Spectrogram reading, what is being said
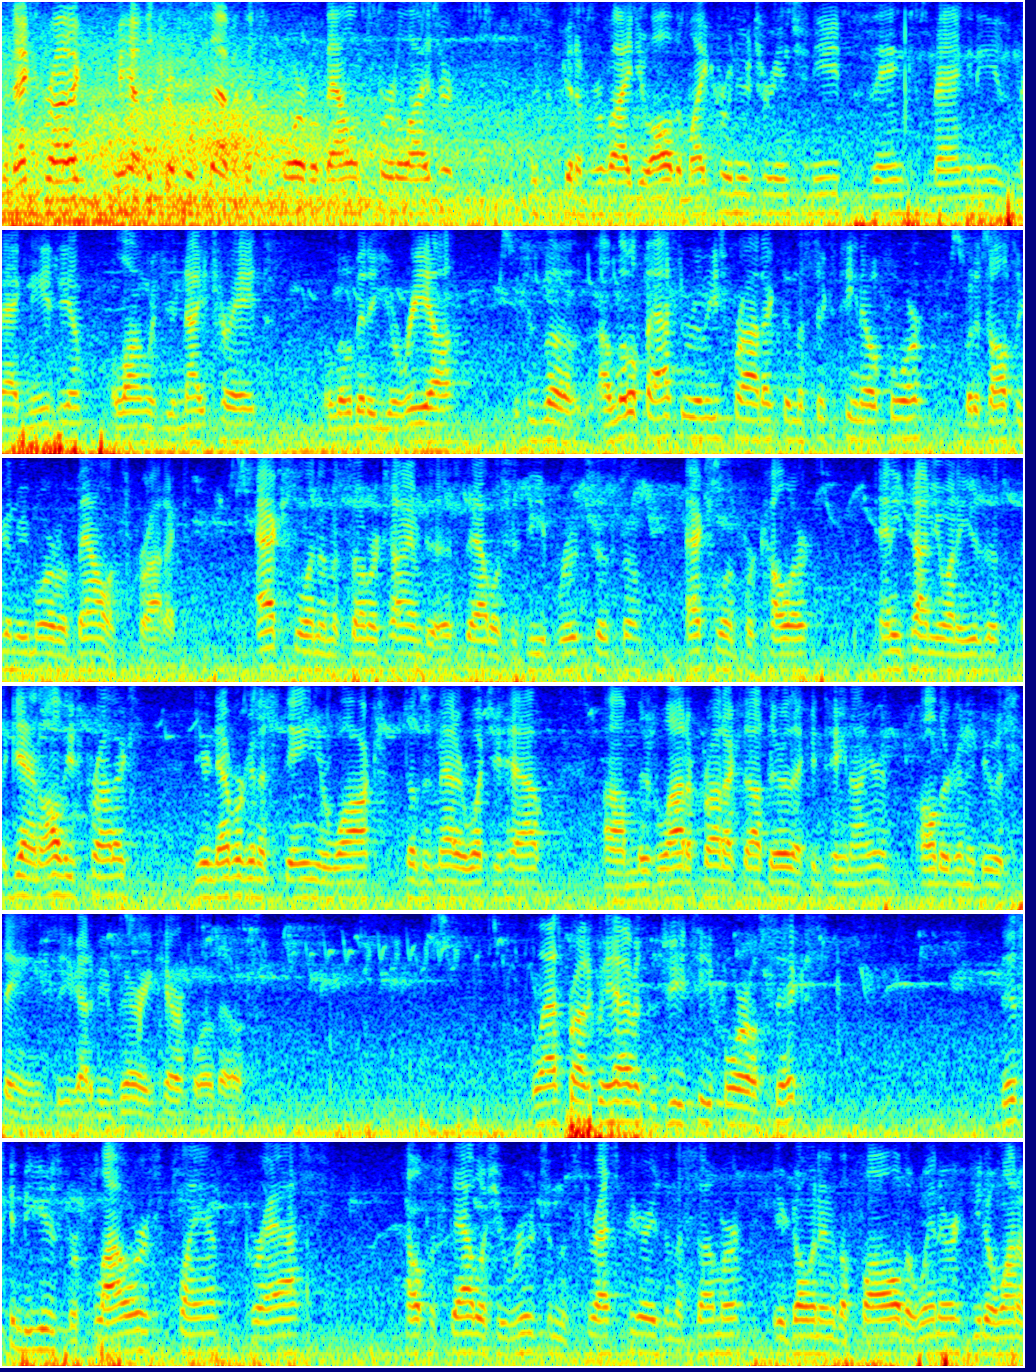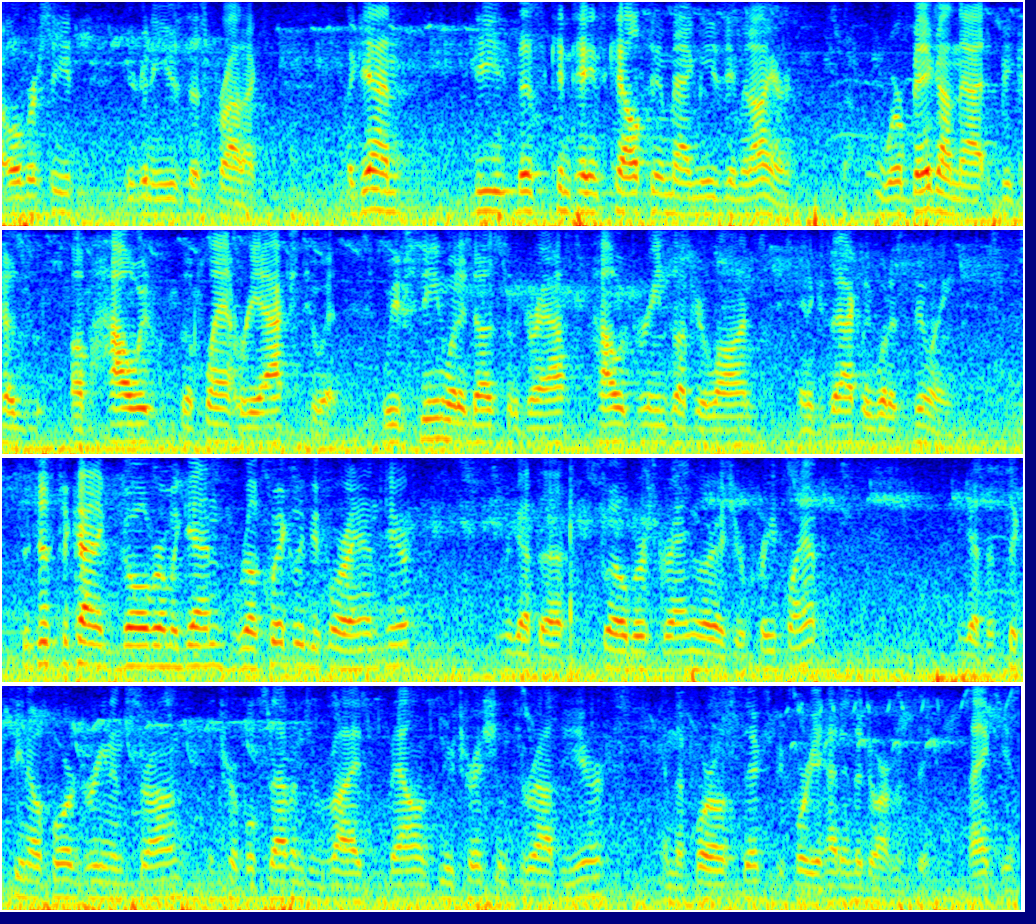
The next product, we have the Triple Seven. This is more of a balanced fertilizer. This is going to provide you all the micronutrients you need, zinc, manganese, magnesium, along with your nitrates, a little bit of urea. This is a, a little faster release product than the 1604, but it's also going to be more of a balanced product. Excellent in the summertime to establish a deep root system, excellent for color, anytime you want to use this. Again, all these products, you're never going to stain your walks. Doesn't matter what you have. Um, there's a lot of products out there that contain iron. All they're going to do is stain, so you got to be very careful of those. The last product we have is the GT406. This can be used for flowers, plants, grass, help establish your roots in the stress periods in the summer. You're going into the fall, the winter, you don't want to overseed, you're going to use this product. Again, the, this contains calcium, magnesium, and iron. We're big on that because of how it, the plant reacts to it. We've seen what it does to the grass, how it greens up your lawn, and exactly what it's doing. So just to kind of go over them again real quickly before I end here, we got the Soil Burst Granular as your pre-plant. You got the 1604 Green and Strong, the 777 to provide balanced nutrition throughout the year, and the 406 before you head into dormancy. Thank you.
